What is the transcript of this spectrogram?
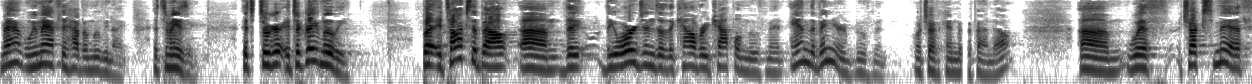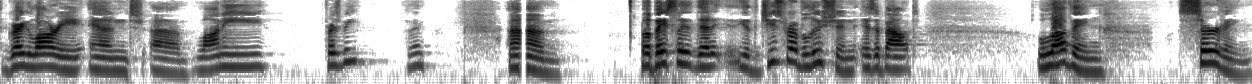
May have, we may have to have a movie night. It's amazing. It's a, it's a great movie. But it talks about um, the, the origins of the Calvary Chapel movement and the Vineyard movement, which I've come to find out, um, with Chuck Smith, Greg Laurie, and um, Lonnie Frisbee. Name? Um, well, basically, that you know, the Jesus Revolution is about loving, serving,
